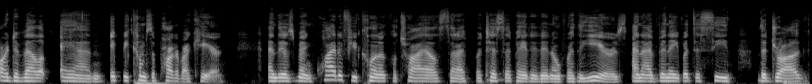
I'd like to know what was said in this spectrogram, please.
are developed and it becomes a part of our care. And there's been quite a few clinical trials that I've participated in over the years, and I've been able to see the drug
